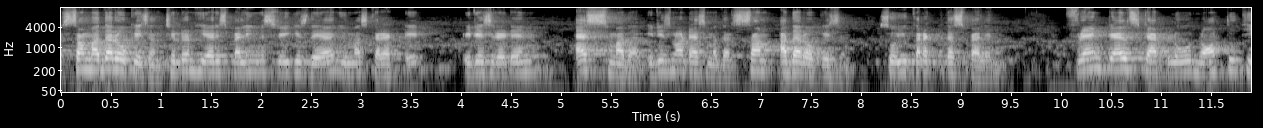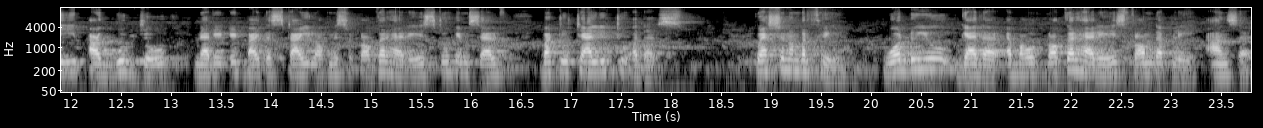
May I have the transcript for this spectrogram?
some other occasion. Children, here spelling mistake is there. You must correct it. It is written as mother. It is not as mother. Some other occasion. So you correct the spelling. Frank tells Taplow not to keep a good joke narrated by the style of Mr. Crocker Harris to himself but to tell it to others. Question number three. What do you gather about Crocker Harris from the play? Answer.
